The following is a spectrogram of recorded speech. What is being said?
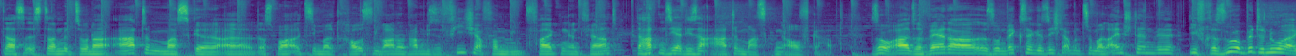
Das ist dann mit so einer Atemmaske. Äh, das war, als sie mal draußen waren und haben diese Viecher vom Falken entfernt. Da hatten sie ja diese Atemmasken aufgehabt. So, also wer da so ein Wechselgesicht ab und zu mal einstellen will, die Frisur bitte nur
